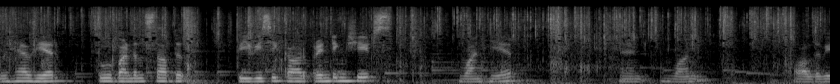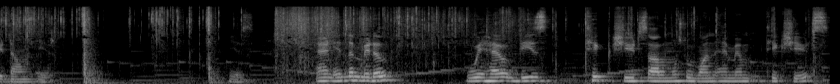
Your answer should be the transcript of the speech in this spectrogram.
We have here two bundles of the PVC card printing sheets. One here and one all the way down here. Yes. And in the middle we have these thick sheets almost 1 mm thick sheets.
